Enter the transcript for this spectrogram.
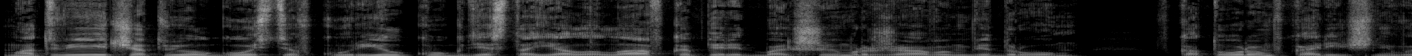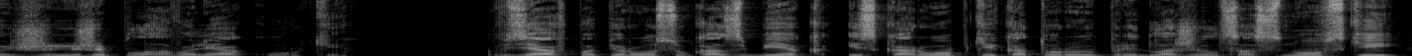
Матвеич отвел гостя в курилку, где стояла лавка перед большим ржавым ведром, в котором в коричневой жиже плавали окурки. Взяв папиросу Казбек из коробки, которую предложил Сосновский,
